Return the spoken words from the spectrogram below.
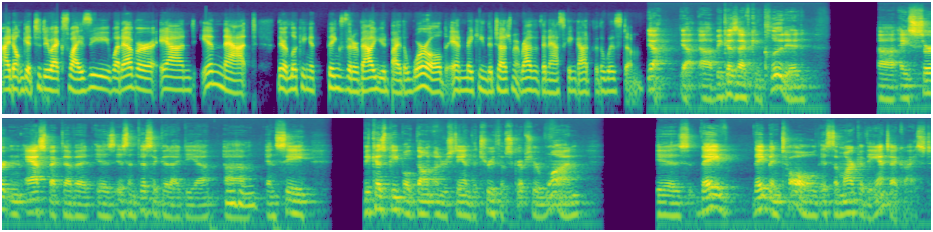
I don't get to do X, Y, Z, whatever. And in that, they're looking at things that are valued by the world and making the judgment rather than asking God for the wisdom. Yeah, yeah, uh, because I've concluded uh, a certain aspect of it is isn't this a good idea? Um, Mhm. and see, because people don't understand the truth of Scripture. One is they've they've been told it's the mark of the Antichrist.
